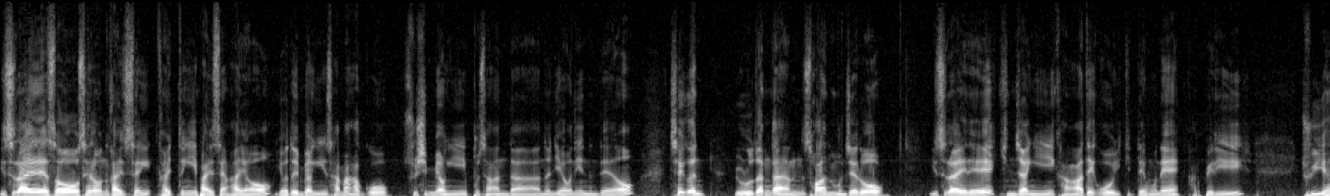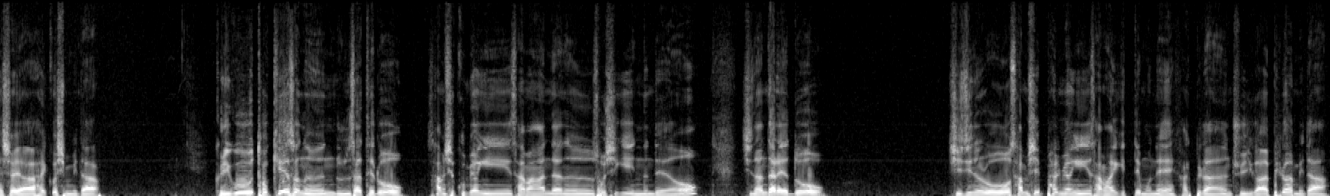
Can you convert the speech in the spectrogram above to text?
이스라엘에서 새로운 갈등, 갈등이 발생하여 8명이 사망하고 수십 명이 부상한다는 예언이 있는데요. 최근 요르단 간 서한 문제로 이스라엘의 긴장이 강화되고 있기 때문에 각별히 주의하셔야 할 것입니다. 그리고 터키에서는 눈사태로 39명이 사망한다는 소식이 있는데요. 지난달에도 지진으로 38명이 사망하기 때문에 각별한 주의가 필요합니다.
